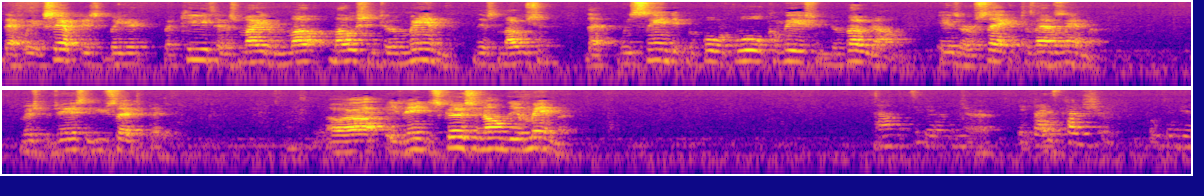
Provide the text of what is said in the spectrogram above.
that we accept this bid, but Keith has made a mo- motion to amend this motion that we send it before full commission to vote on. Is there a second to that amendment? Mr. Jesse, you second that. All right, is there any discussion on the amendment? I think it's a good idea. If that's kosher, we can do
